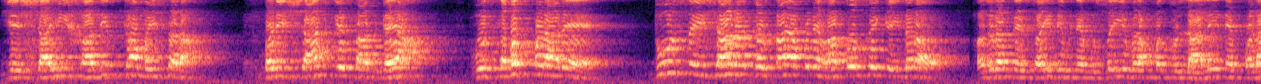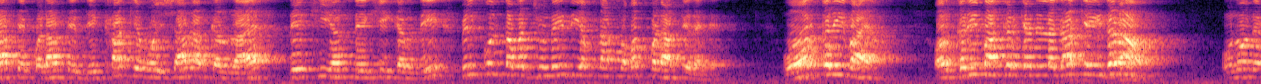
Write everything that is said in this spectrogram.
یہ شاہی خادم تھا میسرہ۔ بڑی شان کے ساتھ گیا۔ وہ سبق پڑھا رہے ہیں۔ دور سے اشارہ کرتا ہے اپنے ہاتھوں سے کہ ادھر آؤ۔ حضرت سعید ابن مسیب رحمت اللہ علیہ نے پڑھاتے پڑھاتے دیکھا کہ وہ اشارہ کر رہا ہے۔ دیکھی ان دیکھی کر دی۔ توجہ نہیں دی، اپنا سبق پڑھاتے رہے۔ وہ اور قریب آیا اور قریب آ کر کہنے لگا کہ ادھر آؤ۔ انہوں نے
